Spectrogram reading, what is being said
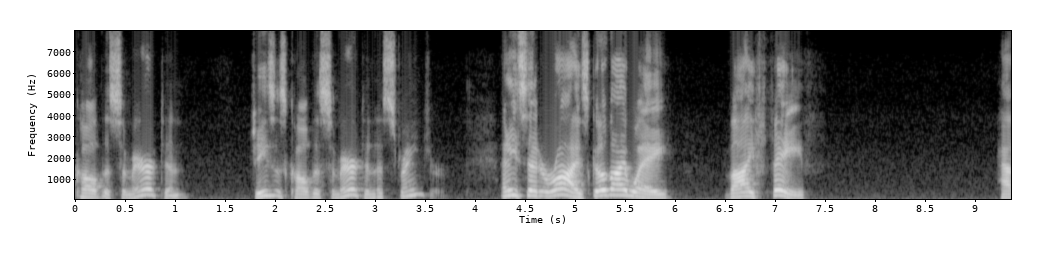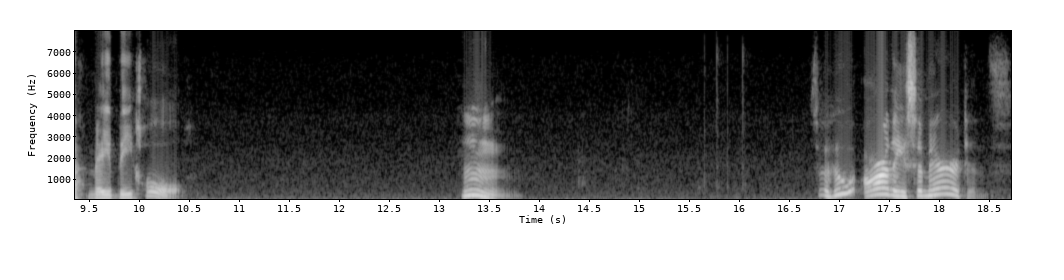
called the Samaritan, Jesus called the Samaritan a stranger. And he said, Arise, go thy way, thy faith hath made thee whole. Hmm. So, who are these Samaritans?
